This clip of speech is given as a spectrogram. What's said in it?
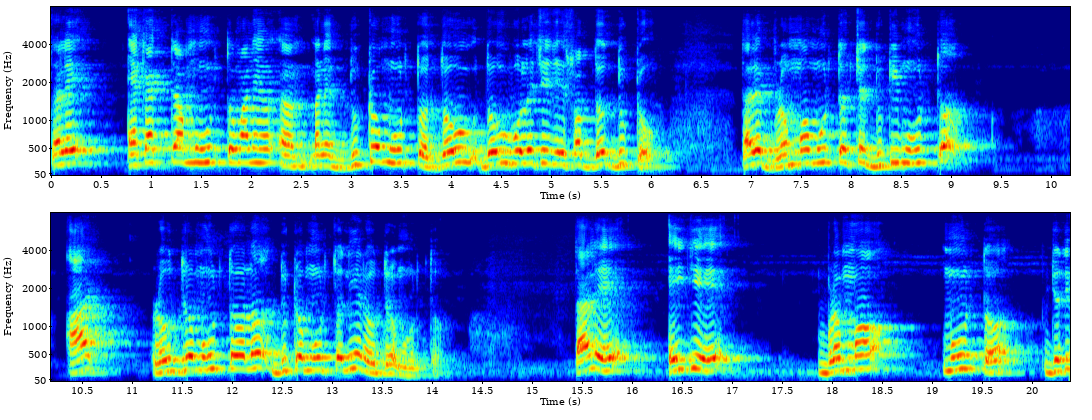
তাহলে এক একটা মুহূর্ত মানে মানে দুটো মুহূর্ত, দৌ দৌ বলেছে যে শব্দ দুটো। তাহলে ব্রহ্ম মুহূর্ত হচ্ছে দুটি মুহূর্ত আর রৌদ্র মুহূর্ত হলো দুটো মুহূর্ত নিয়ে রৌদ্র মুহূর্ত। তাহলে এই যে ব্রহ্ম মুহূর্ত যদি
